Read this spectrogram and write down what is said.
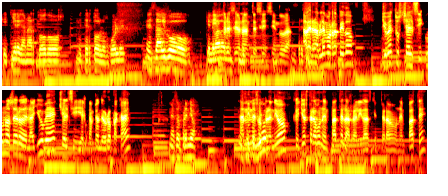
que quiere ganar todos, meter todos los goles, es algo que le va a dar Impresionante, sí, sin duda. A ver, Impresionante. hablemos rápido Juventus-Chelsea, 1-0 de la Juve, Chelsea el campeón de Europa cae. Me sorprendió. A mí me sorprendió que yo esperaba un empate, la realidad es que esperaba un empate.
